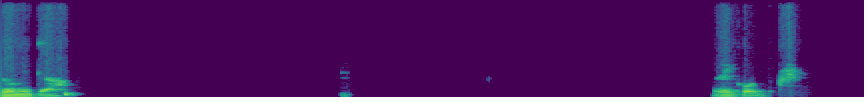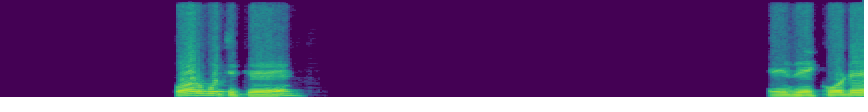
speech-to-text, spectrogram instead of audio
জমিটা। রেকর্ড পরবর্তীতে এই রেকর্ডে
